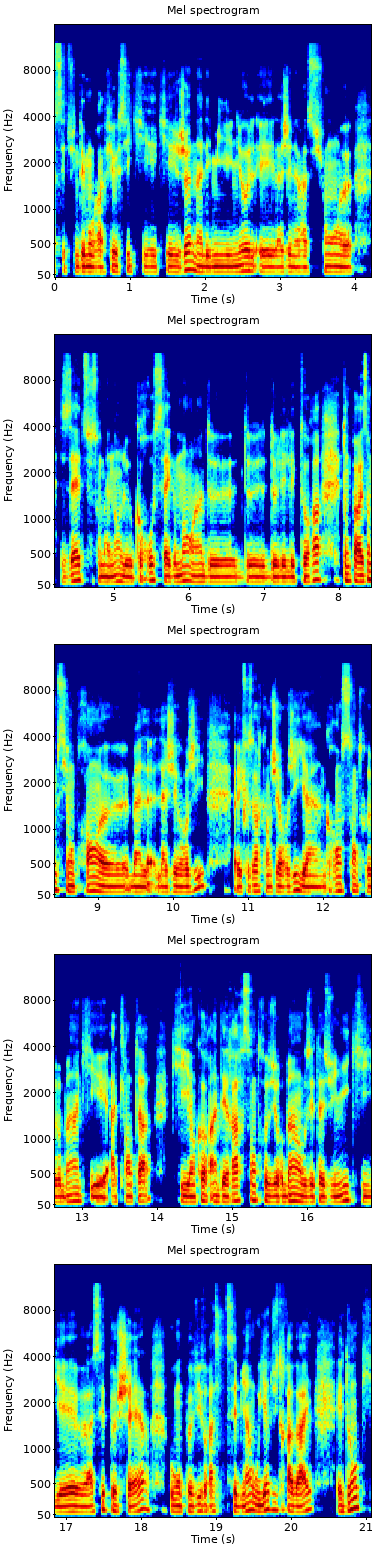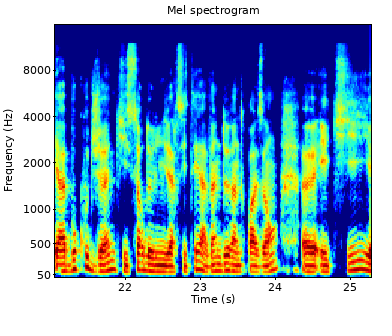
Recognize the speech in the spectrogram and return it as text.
C'est une démographie aussi qui est qui est jeune, hein. Les milléniaux et la génération, Z, ce sont maintenant le gros segment, hein, de de de l'électorat. Donc par exemple, si on prend, ben, la la Géorgie, il faut savoir qu'en Géorgie, il y a un grand centre urbain qui est Atlanta, qui est encore un des rares centres urbains aux États-Unis qui est, assez peu cher, où on peut vivre assez bien, où il y a du travail et donc il y a beaucoup de jeunes qui sortent de l'université à 22-23 ans, et qui,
